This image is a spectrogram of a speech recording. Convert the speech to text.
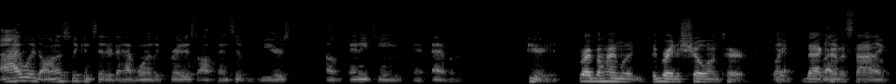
I would honestly consider to have one of the greatest offensive years of any team ever. Period. Right behind like the greatest show on turf, like Yeah, that like- kind of style. Like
